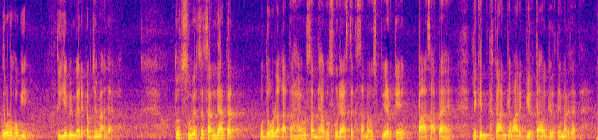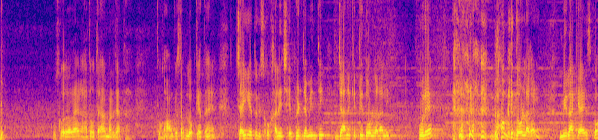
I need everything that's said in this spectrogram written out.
दौड़ होगी तो ये भी मेरे कब्जे में आ जाएगा। तो सुबह से संध्या तक वो दौड़ लगाता है और संध्या को सूर्यास्त के समय उस पेड़ के पास आता है, लेकिन थकान के मारे गिरता है और गिरते मर जाता है। उसको ज़्यादा हाथ होता है और मर जाता है। तो गाँव के सब लोग कहते हैं, चाहिए तो इसको खाली छः फीट ज़मीन थी, जाने कितनी दौड़ लगा ली? पूरे गाँव की दौड़ लगाई, मिला क्या है इसको?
